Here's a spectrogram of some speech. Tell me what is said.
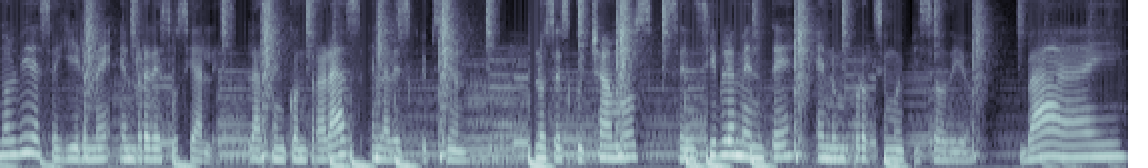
No olvides seguirme en redes sociales, las encontrarás en la descripción. Nos escuchamos sensiblemente en un próximo episodio. Bye.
